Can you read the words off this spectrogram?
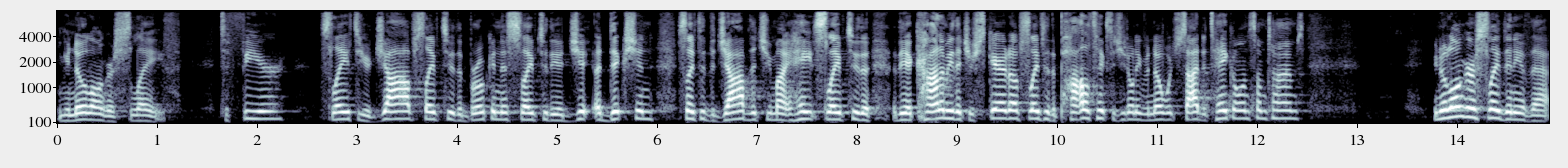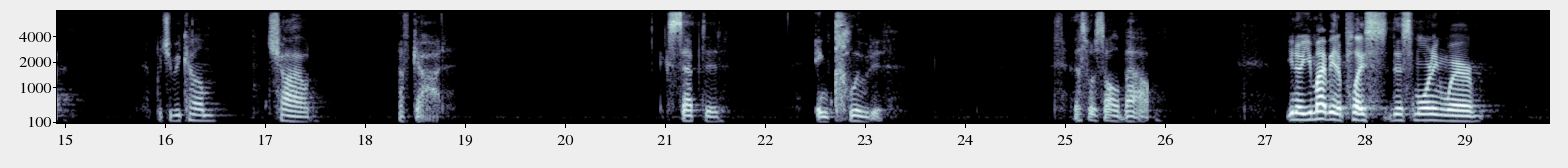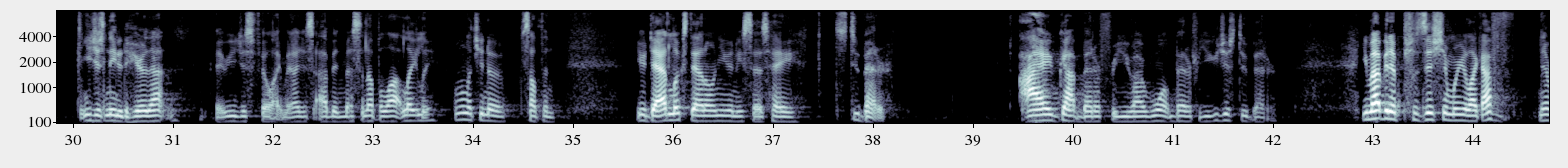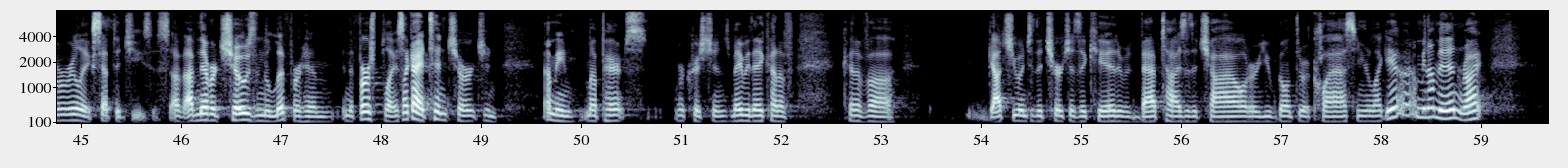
You're no longer a slave to fear, slave to your job, slave to the brokenness, slave to the addiction, slave to the job that you might hate, slave to the, the economy that you're scared of, slave to the politics that you don't even know which side to take on sometimes. You're no longer a slave to any of that, but you become child of God. Accepted, included. That's what it's all about. You know, you might be in a place this morning where you just needed to hear that. Maybe you just feel like, man, I just I've been messing up a lot lately. I want to let you know something. Your dad looks down on you and he says, "Hey, just do better. I've got better for you. I want better for you. You just do better." You might be in a position where you're like, "I've never really accepted Jesus. I've, I've never chosen to live for Him in the first place. Like I attend church, and I mean, my parents were Christians. Maybe they kind of, kind of." Uh, got you into the church as a kid, was baptized as a child, or you've gone through a class and you're like, yeah, I mean, I'm in, right?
